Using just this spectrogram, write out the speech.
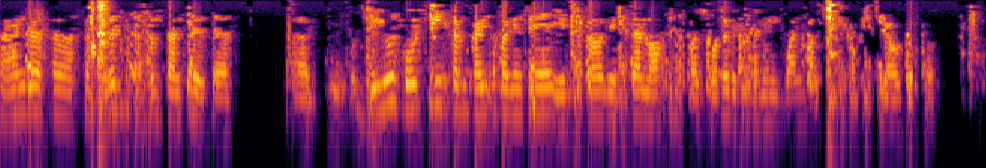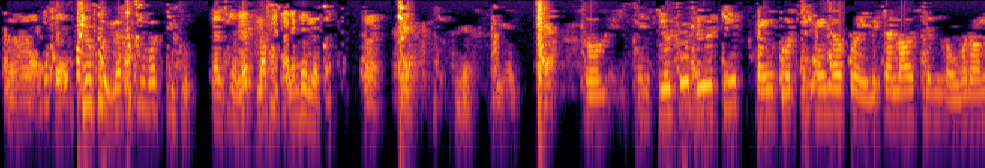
Given uh, uh, the circumstances, uh, Uh, do you foresee some kind of, I mean, say, impact or extra loss in the first quarter because, I mean, one month completely out of uh, uh, Q2. You are talking about Q2. Let's talk calendar year. Correct. Yes. Yeah. In Q2, do you see foresee kind of EBITDA loss in overall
